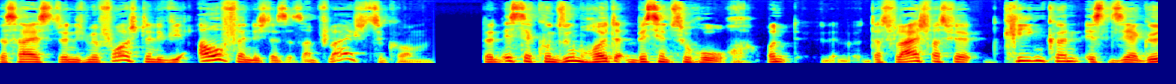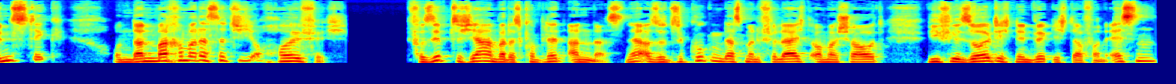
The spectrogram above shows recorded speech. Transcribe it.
Das heißt, wenn ich mir vorstelle, wie aufwendig das ist, an Fleisch zu kommen, dann ist der Konsum heute ein bisschen zu hoch. Und das Fleisch, was wir kriegen können, ist sehr günstig. Und dann machen wir das natürlich auch häufig. Vor 70 Jahren war das komplett anders. Ne? Also zu gucken, dass man vielleicht auch mal schaut, wie viel sollte ich denn wirklich davon essen?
